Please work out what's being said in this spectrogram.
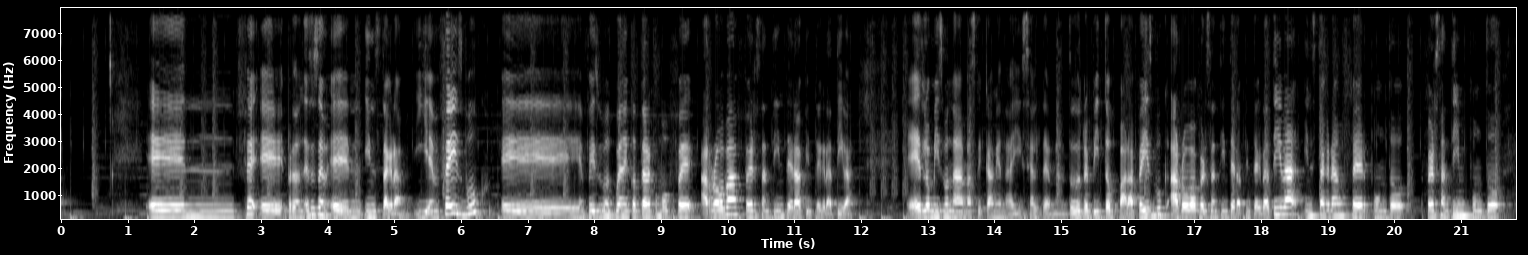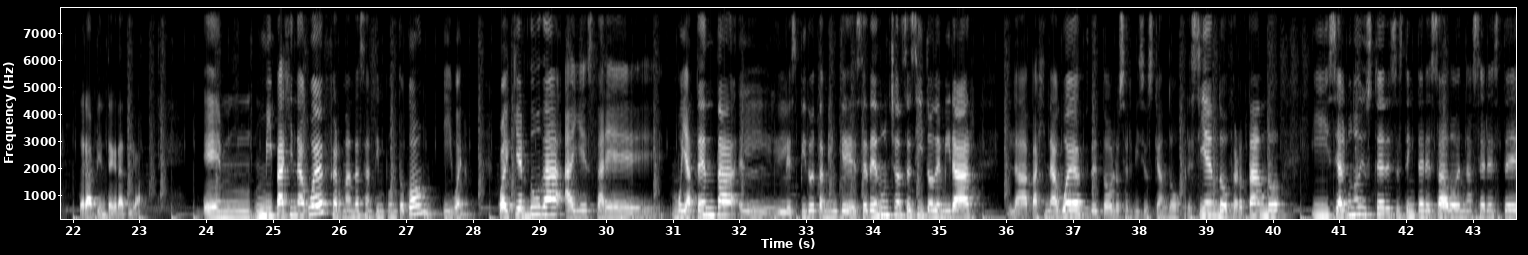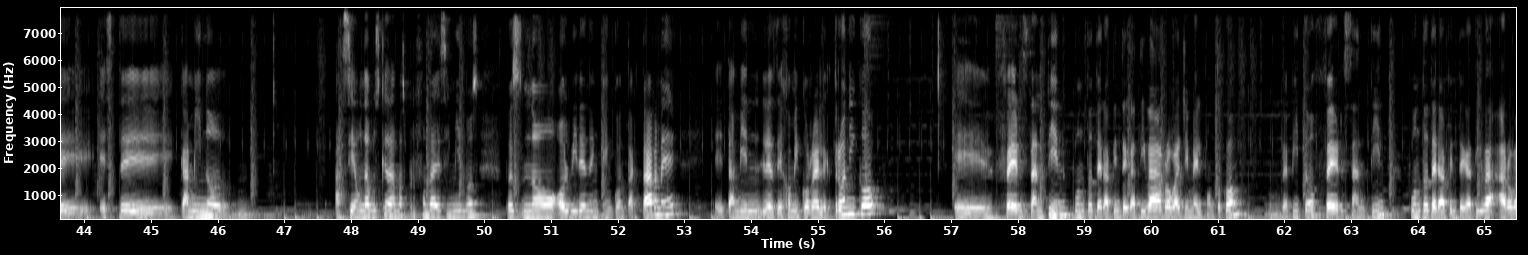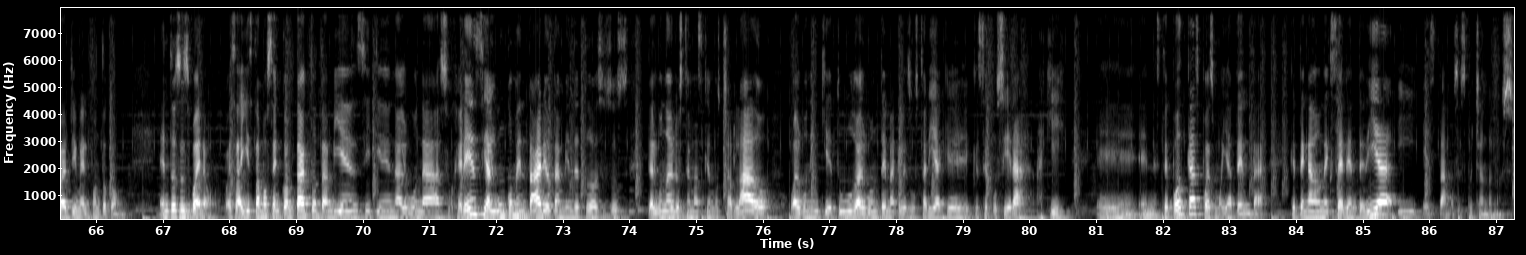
En, eh, perdón, eso es en, Instagram y en Facebook. Eh, en Facebook me pueden encontrar como fe, arroba fersantin terapia integrativa. Es lo mismo, nada más que cambian ahí, se alternan. Entonces repito, para Facebook, arroba fersantin terapia integrativa, Instagram fer.fersantin.terapia integrativa. En mi página web, fernandasantin.com y bueno, Cualquier duda, ahí estaré muy atenta. Les pido también que se den un chancecito de mirar la página web de todos los servicios que ando ofreciendo, ofertando. Y si alguno de ustedes está interesado en hacer este, este camino hacia una búsqueda más profunda de sí mismos, pues no olviden en, contactarme. Eh, también les dejo mi correo electrónico eh, fersantin.terapiaintegrativa.gmail.com Repito, fersantin.terapiaintegrativa.gmail.com entonces, bueno, pues ahí estamos en contacto. También si tienen alguna sugerencia, algún comentario también de todos esos, de alguno de los temas que hemos charlado o alguna inquietud o algún tema que les gustaría que, se pusiera aquí eh, en este podcast, pues muy atenta. Que tengan un excelente día y estamos escuchándonos.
